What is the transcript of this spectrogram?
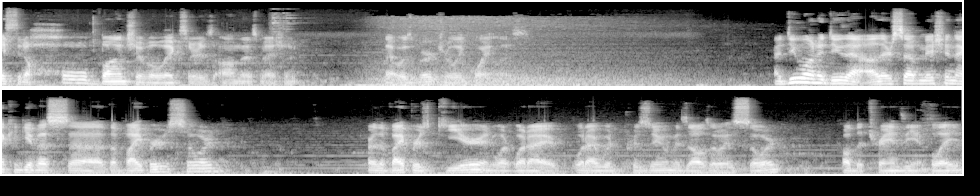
Wasted a whole bunch of elixirs on this mission. That was virtually pointless. I do want to do that other submission that can give us uh, the Viper's sword. Or the Viper's gear and what, what I what I would presume is also his sword. Called the Transient Blade.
